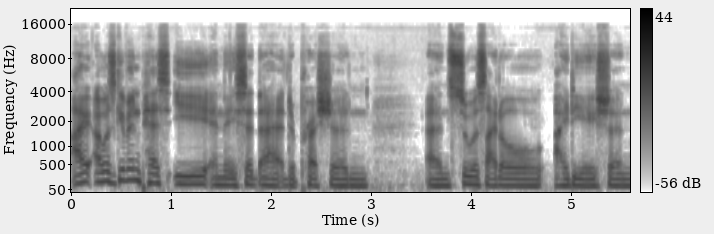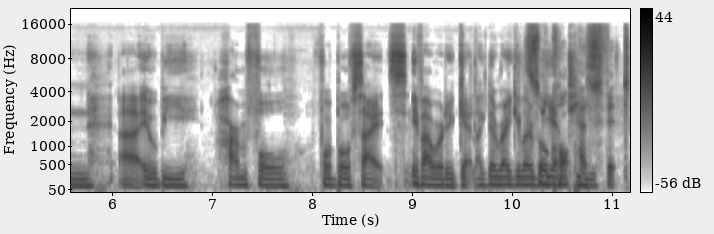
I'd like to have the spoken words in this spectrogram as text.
I, I was given PES E, and they said that depression and suicidal ideation. Uh, it would be harmful for both sides if I were to get like the regular so-called BMT. PES fit.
